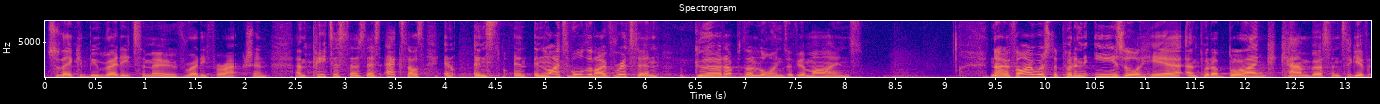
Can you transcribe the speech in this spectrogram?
so they could be ready to move, ready for action. And Peter says this exiles, in, in, in light of all that I've written, gird up the loins of your minds. Now, if I was to put an easel here and put a blank canvas and to give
